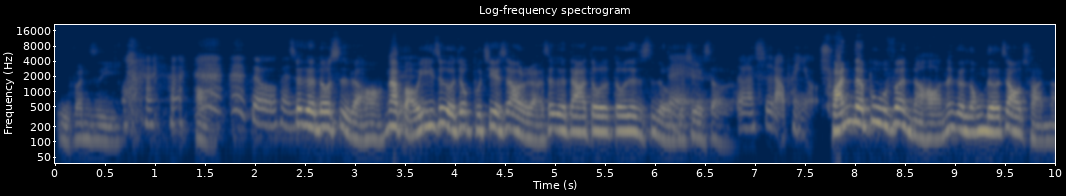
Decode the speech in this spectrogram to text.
五分之一，哦，对，五分之一，这个都是的哦。那宝一这个就不介绍了啦，这个大家都都认识的，我不介绍了。都是老朋友。船的部分呢，哈，那个龙德造船呢，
